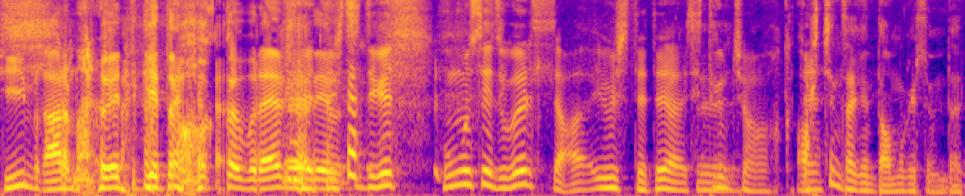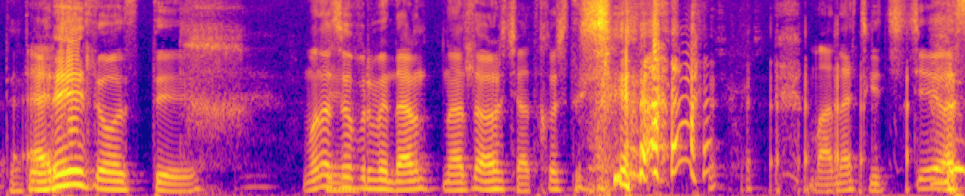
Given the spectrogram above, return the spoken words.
Тийм гар мар байдаг гэдэг байхгүй бүр дээ. чинь тэгээд хүмүүсээ зүгээр л юу штэ те сэтгэмж байгаа байхгүй. те. Орчин цагийн домог л юм да тий. Арай л уус тий. Манай Тийм. Супермен наранд налаа орч чадахгүй шүү дээ. Манаач гэж чээ бас.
